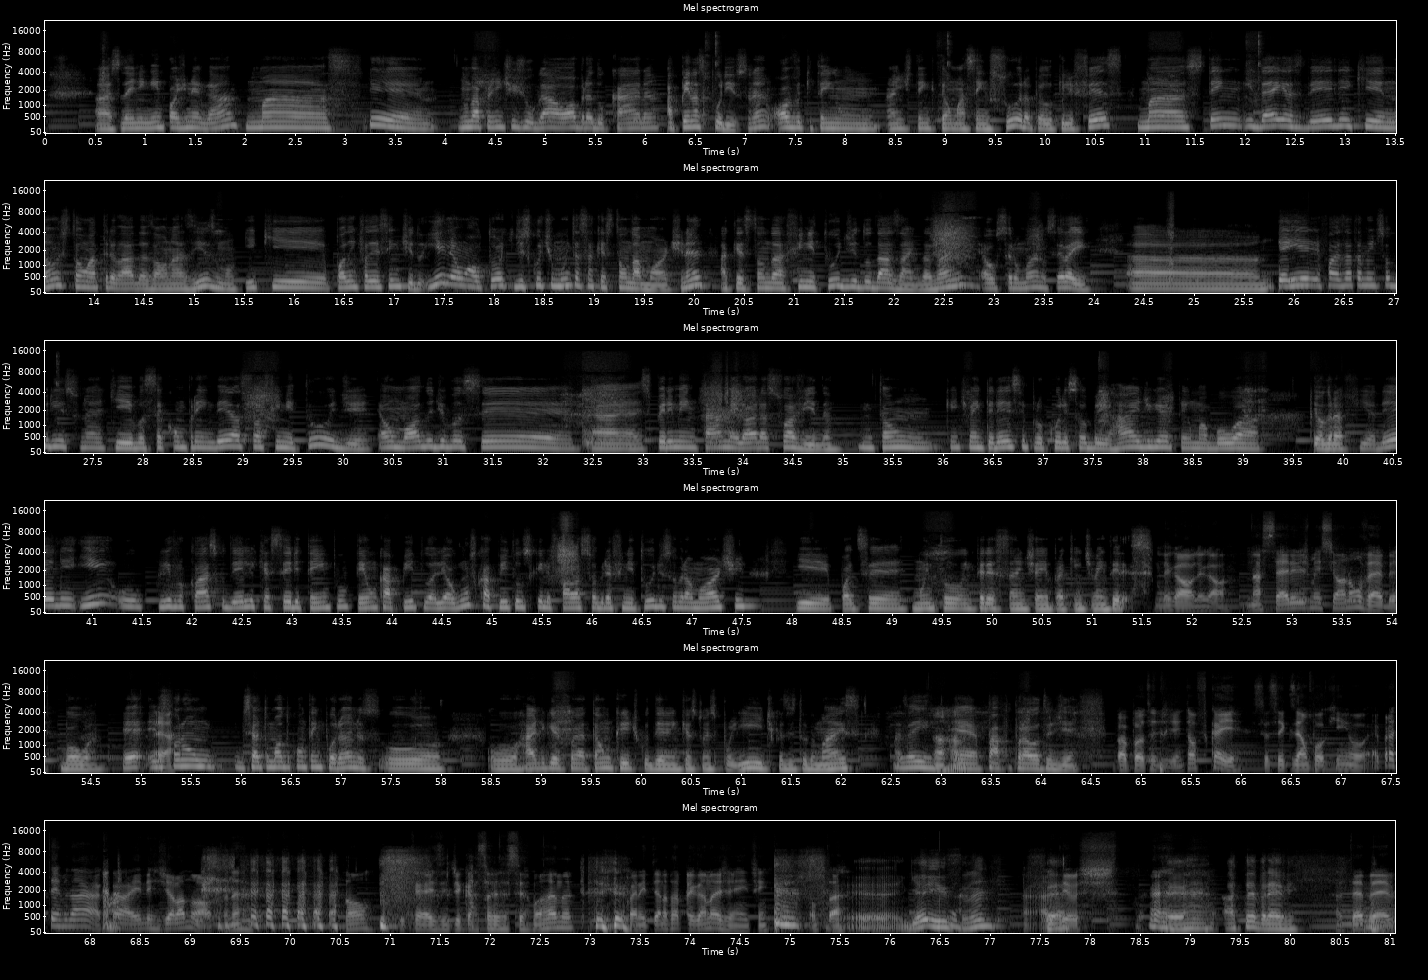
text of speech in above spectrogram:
uh, isso daí ninguém pode negar, mas não dá pra gente julgar a obra do cara apenas por isso, né? Óbvio que tem um. A gente tem que ter uma censura pelo que ele fez, mas tem ideias dele que não estão atreladas ao nazismo e que podem fazer sentido. E ele é um autor que discute muito essa questão da morte, né? A questão da finitude do Dasein. Dasein é o ser humano, ser aí. Uh, e aí ele fala exatamente sobre isso, né? Que você compreender a sua finitude é um modo de você uh, experimentar melhor a sua vida. Então, quem tiver interesse, procure sobre Heidegger, tem uma boa biografia dele e o livro clássico dele, que é Ser e Tempo, tem um capítulo ali, alguns capítulos que ele fala sobre a finitude, sobre a morte e pode ser muito interessante aí para quem tiver interesse. Legal, legal. Na série eles mencionam o Weber. Boa. É, eles é. foram, de certo modo, contemporâneos. O, o Heidegger foi até um crítico dele em questões políticas e tudo mais. Mas aí uhum. é papo para outro dia. Papo para outro dia. Então fica aí. Se você quiser um pouquinho. É para terminar com a energia lá no alto, né? então fica aí as indicações da semana. A quarentena tá pegando a gente, hein? Então tá. É, e é isso, né? Adeus. É, até breve. Até breve.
